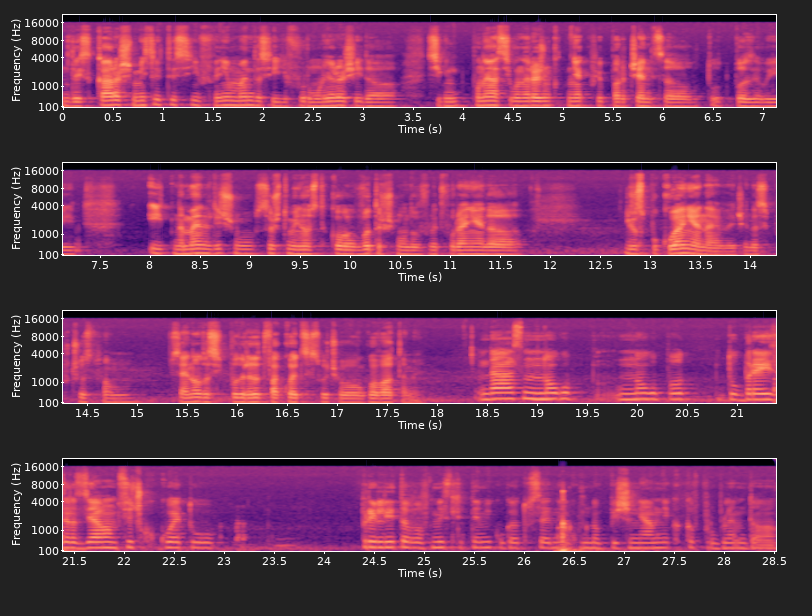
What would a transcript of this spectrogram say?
да изкараш мислите си в един момент да си ги формулираш и да си, поне аз си го нареждам като някакви парченца от, от пъзел и, и на мен лично също ми носи такова вътрешно удовлетворение да и успокоение най-вече, да се почувствам все едно да си подреда това, което се случва в главата ми. Да, аз много, много по-добре изразявам всичко, което прилита в мислите ми, когато седна и го напиша. Нямам никакъв проблем да,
